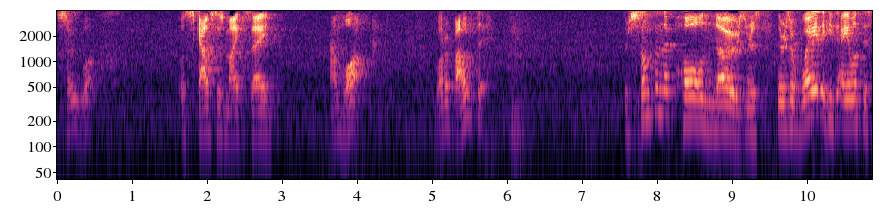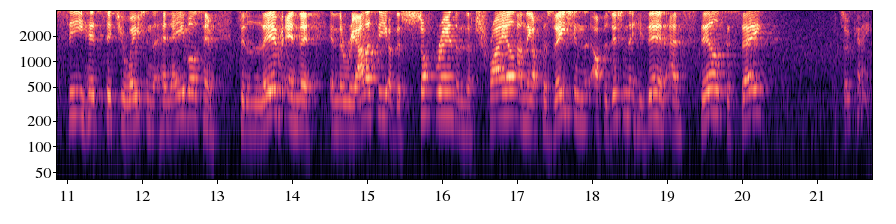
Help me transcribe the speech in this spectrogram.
So what? Or scousers might say, and what? What about it? There's something that Paul knows. There's, there's a way that he's able to see his situation that enables him to live in the, in the reality of the suffering and the trial and the opposition, the opposition that he's in, and still to say, it's okay.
